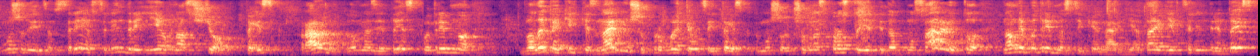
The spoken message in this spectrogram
Тому що дивіться, в циліндрі є у нас що? Тиск. Правильно, коли в нас є тиск, потрібно велика кількість енергії, щоб пробити оцей тиск. Тому що якщо в нас просто є під атмосферою, то нам не потрібно стільки енергії. А так як є в циліндрі тиск,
